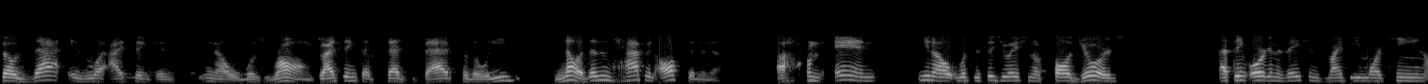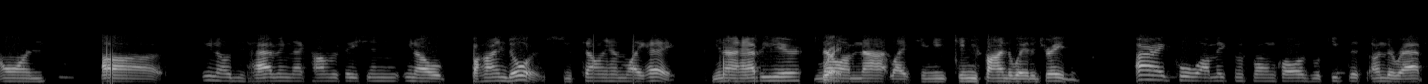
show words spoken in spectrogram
So that is what I think is, you know, was wrong. Do I think that that's bad for the league? No, it doesn't happen often enough. Um, and you know, with the situation of Paul George, I think organizations might be more keen on, uh, you know, just having that conversation, you know, behind doors, just telling him like, hey, you're not happy here? No, right. I'm not. Like, can you can you find a way to trade me? All right, cool. I'll make some phone calls. We'll keep this under wraps.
